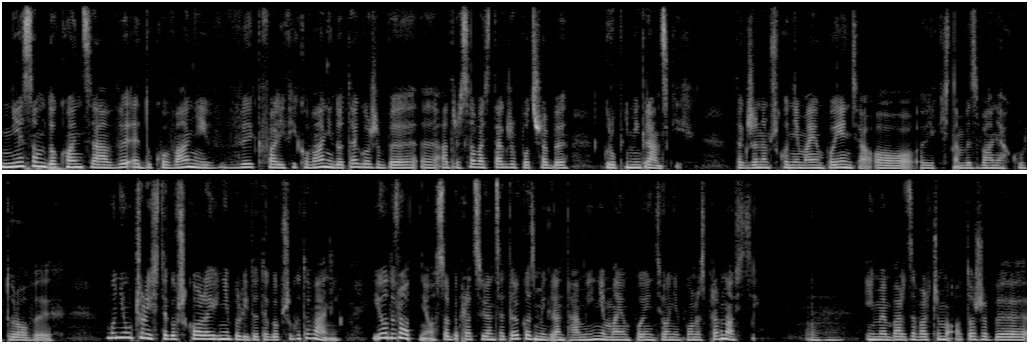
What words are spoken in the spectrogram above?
nie są do końca wyedukowani, wykwalifikowani do tego, żeby e, adresować także potrzeby grup imigranckich. Także na przykład nie mają pojęcia o jakichś tam wyzwaniach kulturowych, bo nie uczyli się tego w szkole i nie byli do tego przygotowani. I odwrotnie, osoby pracujące tylko z migrantami nie mają pojęcia o niepełnosprawności. Mhm. I my bardzo walczymy o to, żeby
